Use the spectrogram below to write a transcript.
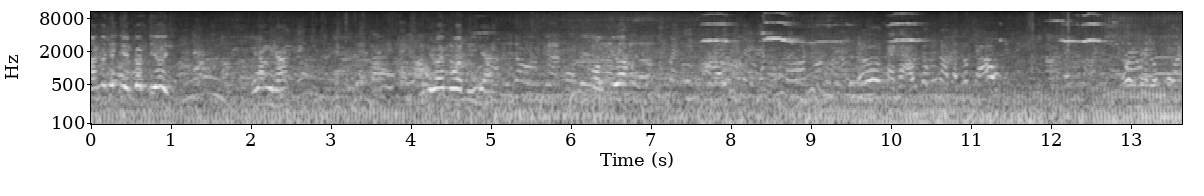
bán bao nhiêu tiền cân chị ơi? 15 nghìn á? Chị ơi mua tí kìa. Còn chưa? Ừ, gạo cho cái nào thành lúc cháu. Ôi, cái lúc của anh.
